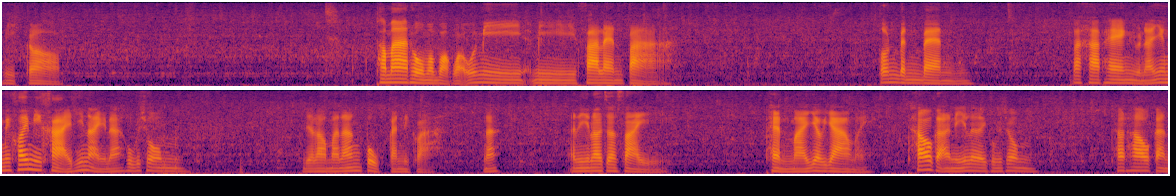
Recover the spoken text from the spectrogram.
หมี่กรอบพม่าโทรมาบอกว่าโอ้ยมีมีฟาแลนป่า ต้นแบนๆ ราคาแพงอยู่นะ ยังไม่ค่อยมีขายที่ไหนนะคุณผู้ชม เดี๋ยวเรามานั่งปลูกกันดีกว่านะ อันนี้เราจะใส่แผ่นไม้ยาวๆหน่อย เท่ากับอันนี้เลยคุณผู้ชม เท่าๆกัน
